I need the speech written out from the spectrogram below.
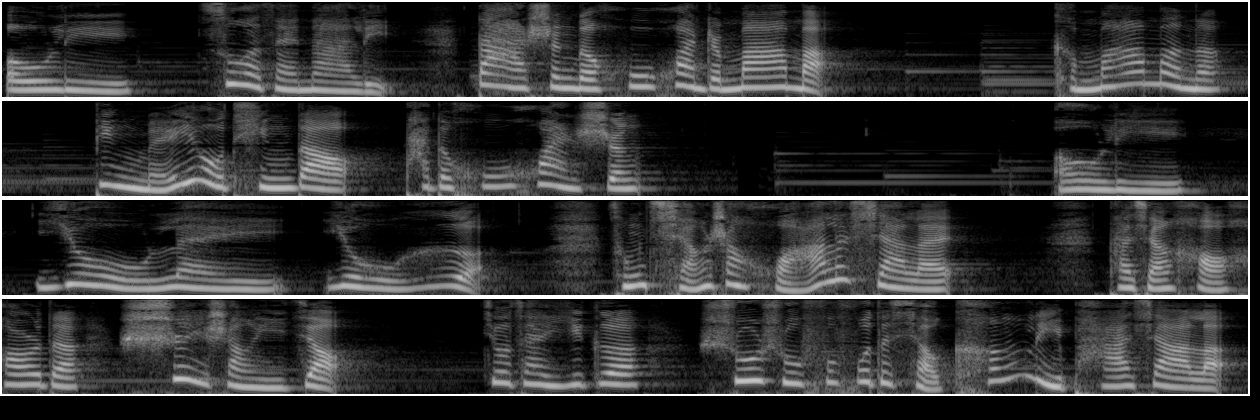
欧丽坐在那里，大声的呼唤着妈妈，可妈妈呢？并没有听到他的呼唤声。欧丽又累又饿，从墙上滑了下来。他想好好的睡上一觉，就在一个舒舒服服的小坑里趴下了。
